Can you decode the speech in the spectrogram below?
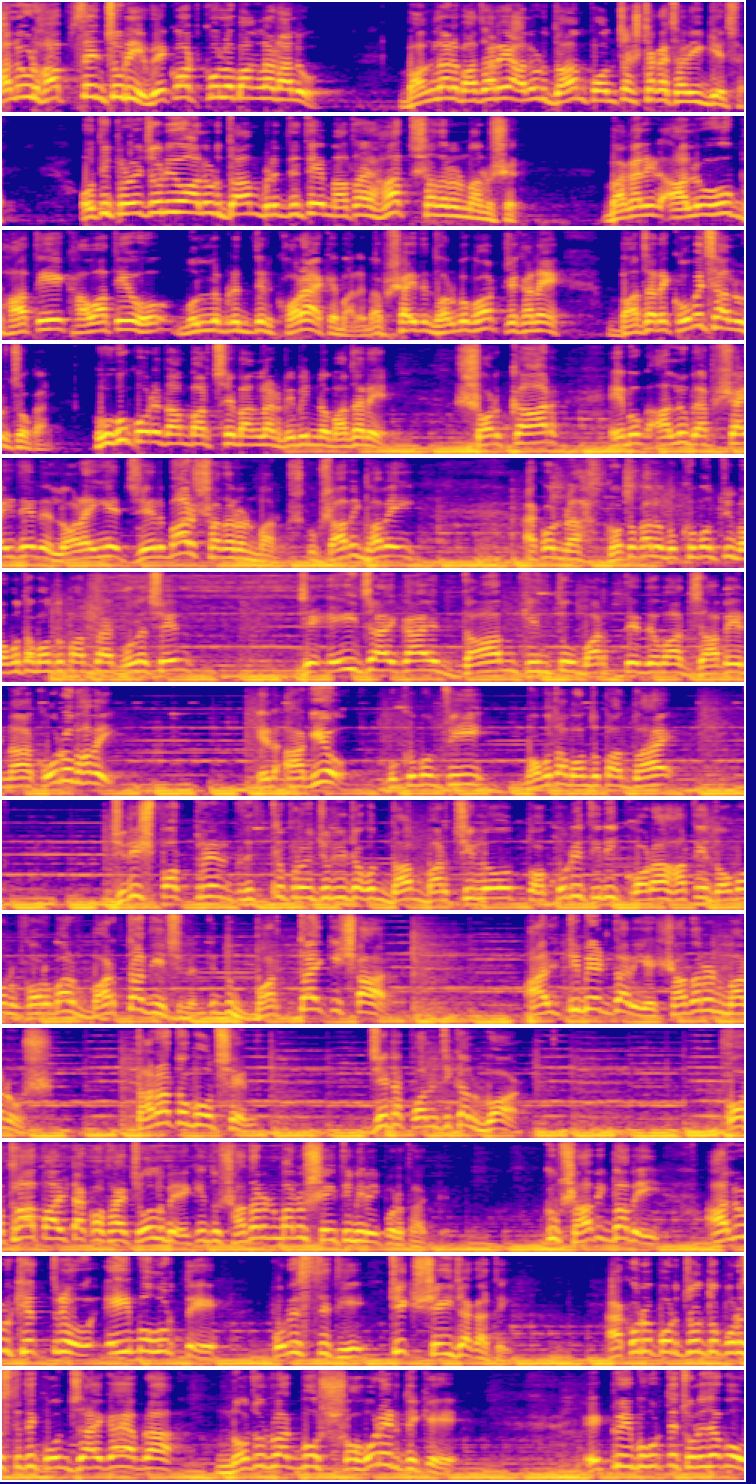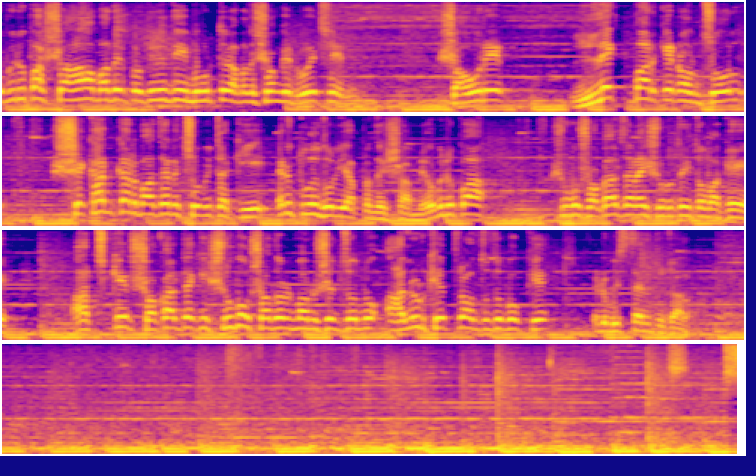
আলুর half century record করল বাংলার আলু। বাংলার বাজারে আলুর দাম পঞ্চাশ টাকা ছাড়িয়ে গিয়েছে। অতি প্রয়োজনীয় আলুর দাম বৃদ্ধিতে মাথায় হাত সাধারণ মানুষের। বাঙালির আলু ভাতে, খাওয়াতেও মূল্য বৃদ্ধির খরা একেবারে। ব্যবসায়ীদের ধর্মঘট, যেখানে বাজারে কমেছে আলুর যোগান। হু হু করে দাম বাড়ছে বাংলার বিভিন্ন বাজারে। সরকার এবং আলু ব্যবসায়ীদের লড়াইয়ে জেরবার সাধারণ মানুষ। খুব স্বাভাবিকভাবেই এখন গতকালও মুখ্যমন্ত্রী মমতা বন্দ্যোপাধ্যায় বলেছেন যে এই জায়গায় দাম কিন্তু বাড়তে দেওয়া যাবে না কোনোভাবেই। এর আগেও মুখ্যমন্ত্রী মমতা বন্দ্যোপাধ্যায় জিনিসপত্রের নিত্য প্রয়োজনীয় যখন দাম বাড়ছিল, তখনই তিনি কড়া হাতে দমন করবার বার্তা দিয়েছিলেন। কিন্তু বার্তায় কি সার? আলটিমেট দাঁড়িয়ে সাধারণ মানুষ, তারা তো বলছেন যেটা পলিটিক্যাল ওয়ার্ড কথা পাল্টা কথায় চলবে, কিন্তু সাধারণ মানুষ সেই তিমিরেই পড়ে থাকবে। খুব স্বাভাবিকভাবেই আলুর ক্ষেত্রেও এই মুহূর্তে পরিস্থিতি ঠিক সেই জায়গাতেই। এখনও পর্যন্ত পরিস্থিতি কোন জায়গায় আমরা নজর রাখব শহরের দিকে। একটু এই মুহূর্তে চলে যাব। অভিরূপা সাহা আমাদের প্রতিনিধি এই মুহূর্তে আমাদের সঙ্গে রয়েছেন। শহরের লেক মার্কেট অঞ্চল, সেখানকার বাজারের ছবিটা কি একটু তুলে ধরি আপনাদের সামনে। অভিরূপা, শুভ সকাল জানাই শুরুতেই তোমাকে। আজকের সকালটা কি শুভ সাধারণ মানুষের জন্য? আলুর ক্ষেত্রে অন্তত পক্ষে একটু বিস্তারিত জানাও।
